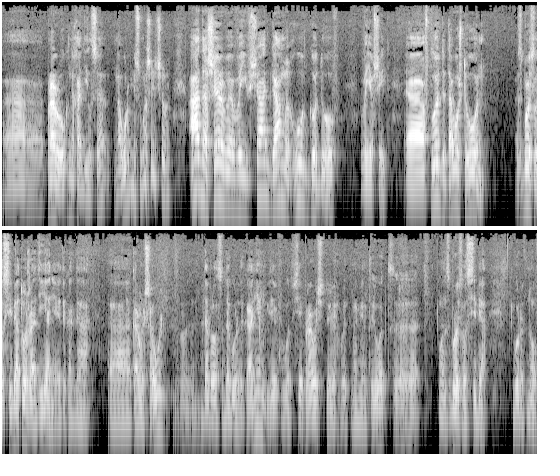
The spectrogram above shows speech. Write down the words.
э, пророк находился на уровне сумасшедшего. Ада шерве воевшат гам гуд годов воевшейт. Э, вплоть до того, что он сбросил с себя тоже одеяние. Это когда э, король Шауль э, добрался до города Кааним, где вот все пророчествовали в этот момент. И вот э, он сбросил с себя город Нов.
